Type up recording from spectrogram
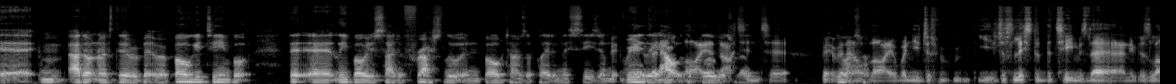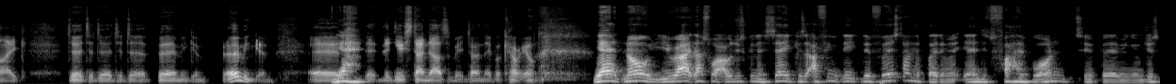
Uh, I don't know if they're a bit of a bogey team, but the, uh, Lee Bowyer's side of thrashed Luton both times they played in this season. Bit, really bit out outlier, of the blue, that, isn't it? Bit of an outlier when you just you just listed the teams there, and it was like duh, duh, duh, duh, duh, Birmingham, Birmingham. Uh, yeah, they, they, do stand out a bit, don't they? But carry on. Yeah, no, you're right. That's what I was just going to say because I think the, the first time they played them, it ended five one to Birmingham. Just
